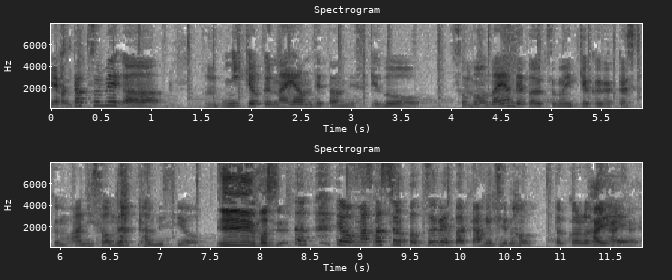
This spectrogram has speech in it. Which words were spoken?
いやはい。2つ目がうん。2曲悩んでたんですけどその悩んでたうちの1曲がくしくもアニソンだったんですよ。ええー、マジで？でもまたちょっとずれた感じのところで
